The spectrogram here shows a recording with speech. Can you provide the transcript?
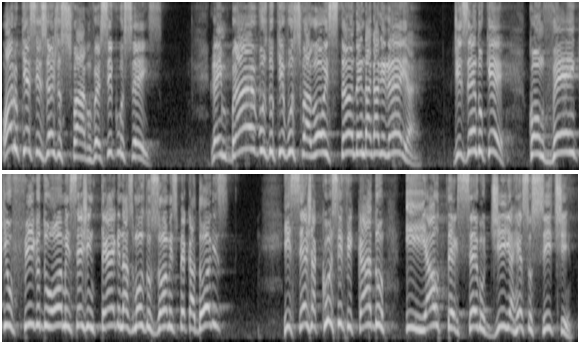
Olha o que esses anjos falam, versículo 6. Lembrai-vos do que vos falou estando ainda na Galileia, dizendo o quê? Convém que o filho do homem seja entregue nas mãos dos homens pecadores e seja crucificado e ao terceiro dia ressuscite.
